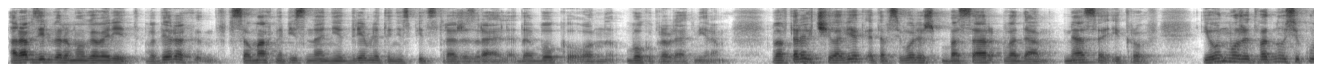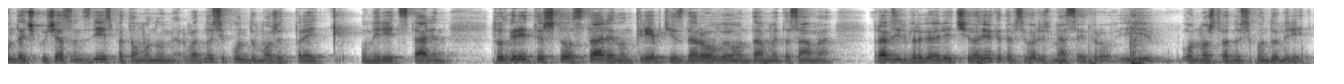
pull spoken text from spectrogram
А Рав Зильбер ему говорит, во-первых, в псалмах написано, не дремлет и не спит страж Израиля, да, Бог, он, Бог управляет миром. Во-вторых, человек это всего лишь басар вадам, мясо и кровь. И он может в одну секундочку, сейчас он здесь, потом он умер, в одну секунду может пройти, умереть Сталин. Тут говорит, ты что, Сталин, он крепкий, здоровый, он там это самое. Рав Зильбер говорит, человек это всего лишь мясо и кровь, и он может в одну секунду умереть.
